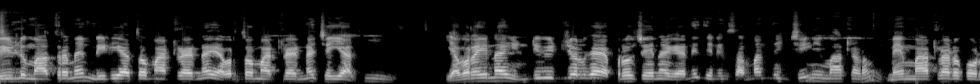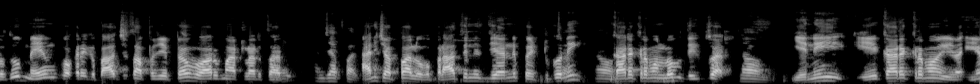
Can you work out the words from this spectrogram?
వీళ్ళు మాత్రమే మీడియాతో మాట్లాడినా ఎవరితో మాట్లాడినా చెయ్యాలి. ఎవరైనా ఇండివిజువల్గా అప్రోచ్ అయినా గానీ దీనికి సంబంధించి మేము మాట్లాడడం. మేము మాట్లాడకూడదు. మేము ఒకరికి బాధ్యత అప్పచెప్పాం వారు మాట్లాడతారు అని చెప్పాలి. అని చెప్పాలి. ఒక ప్రాతినిధ్యాన్ని పెట్టుకుని కార్యక్రమంలోకి దిగుతారు. ఎనీ ఏ కార్యక్రమం ఏ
